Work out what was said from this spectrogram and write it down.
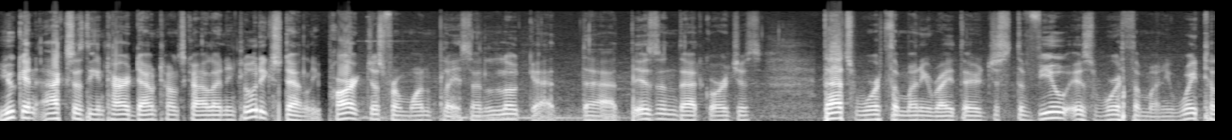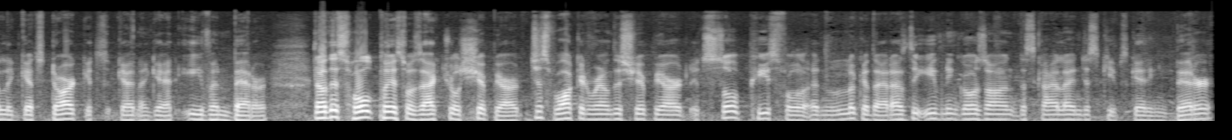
You can access the entire downtown skyline, including Stanley Park, just from one place. And look at that. Isn't that gorgeous? That's worth the money right there. Just the view is worth the money. Wait till it gets dark. It's gonna get even better. Now this whole place was actual shipyard. Just walking around this shipyard, it's so peaceful. And look at that. As the evening goes on, the skyline just keeps getting better.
